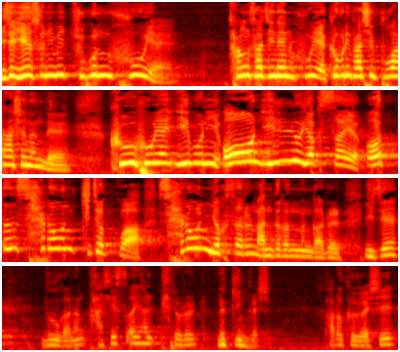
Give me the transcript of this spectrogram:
이제 예수님이 죽은 후에 장사 지낸 후에 그분이 다시 부활하셨는데 그 후에 이분이 온 인류 역사에 어떤 새로운 기적과 새로운 역사를 만들었는가를 이제 누가는 다시 써야 할 필요를 느낀 것입니다. 바로 그것이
